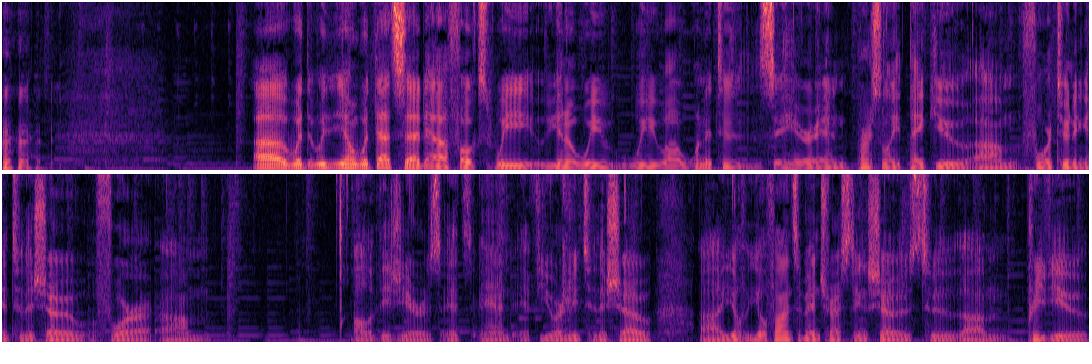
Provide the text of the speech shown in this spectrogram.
Uh, with, with, you know, with that said, uh, folks, we you know we we uh, wanted to sit here and personally thank you um, for tuning into the show for um, all of these years. It's and if you are new to the show, uh, you'll you'll find some interesting shows to um, preview.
